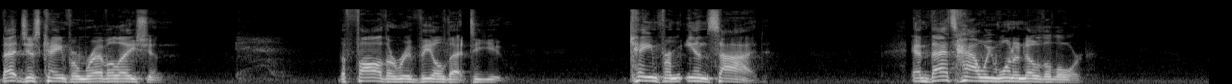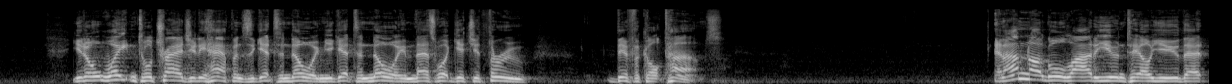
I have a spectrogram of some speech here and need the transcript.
That just came from revelation. The Father revealed that to you, came from inside. And that's how we want to know the Lord. You don't wait until tragedy happens to get to know Him. You get to know Him. That's what gets you through difficult times. And I'm not going to lie to you and tell you that,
